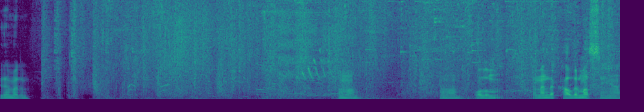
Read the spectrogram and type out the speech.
Bilemedim. Tamam. Tamam. Oğlum hemen de kaldırmazsın ya.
